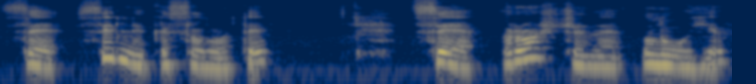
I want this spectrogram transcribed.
це сильні кислоти, це розчини лугів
